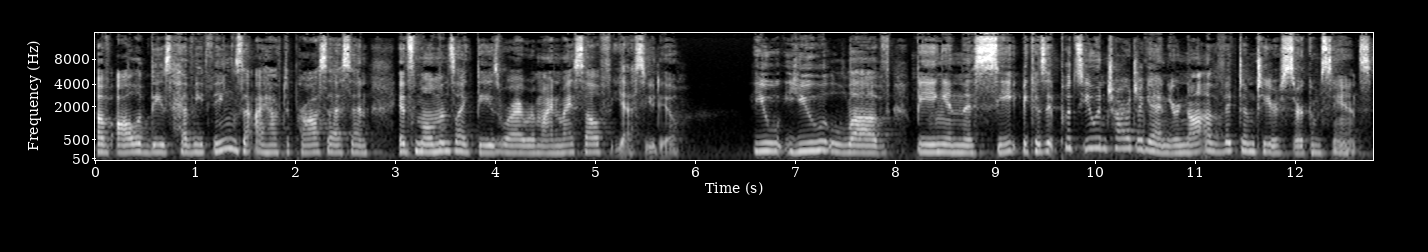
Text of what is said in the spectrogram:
of all of these heavy things that I have to process. And it's moments like these where I remind myself, yes, you do. You you love being in this seat because it puts you in charge again. You're not a victim to your circumstance.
